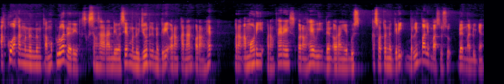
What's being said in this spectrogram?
Aku akan menuntun kamu keluar dari kesengsaraan di Mesir menuju negeri orang Kanan, orang Het, orang Amori, orang Feres, orang Hewi, dan orang Yebus ke suatu negeri berlimpah-limpah susu dan madunya.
